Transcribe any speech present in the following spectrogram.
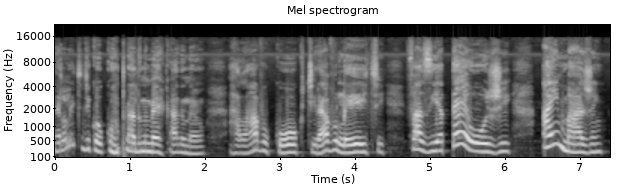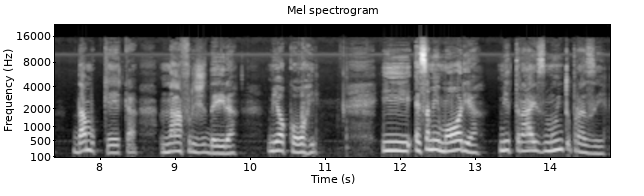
Não era leite de coco comprado no mercado, não. Ralava o coco, tirava o leite, fazia até hoje a imagem da muqueca na frigideira me ocorre. E essa memória me traz muito prazer.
